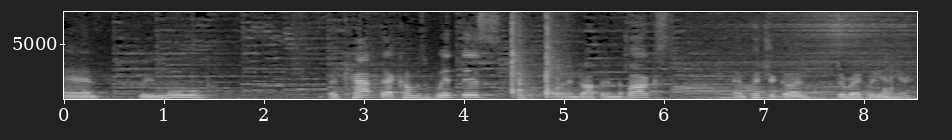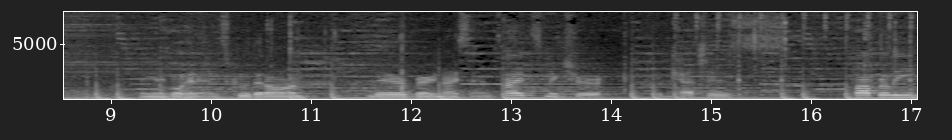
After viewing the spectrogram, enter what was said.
and remove the cap that comes with this. Go ahead and drop it in the box and put your gun directly in here. And you're gonna go ahead and screw that on there very nice and tight. Make sure it catches properly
